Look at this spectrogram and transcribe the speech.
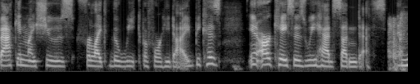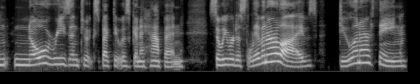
back in my shoes for like the week before he died because in our cases we had sudden deaths and no reason to expect it was going to happen. So we were just living our lives, doing our thing.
